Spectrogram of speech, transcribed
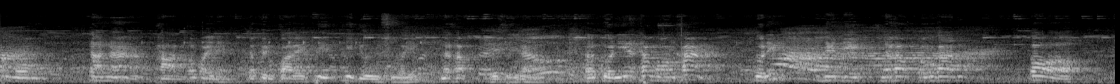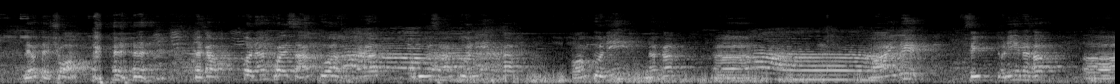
ถ้ามองด้านหน้าผ่านเข้าไปเนี่ยจะเป็นควายที่ที่ดูสวยนะครับดูสวยงามแล้วตัวนี้ถ้ามองข้าง ตัวนี้เด่นดีนะครับกรรมการก็แล้วแต่ชอบนะครับ เพราะนั้นควายสามตัวนะครับเอาดูสามตัวนี้นะครับสองตัวนี้นะครับหมายเลขสิบตัวนี้นะครับอ่า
